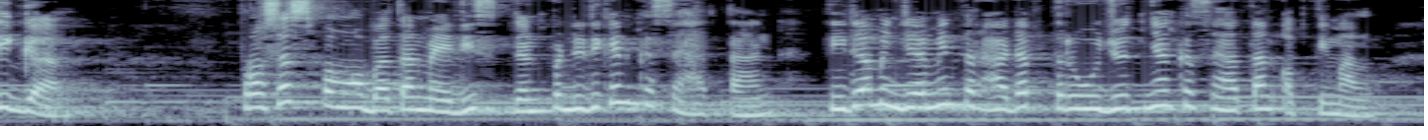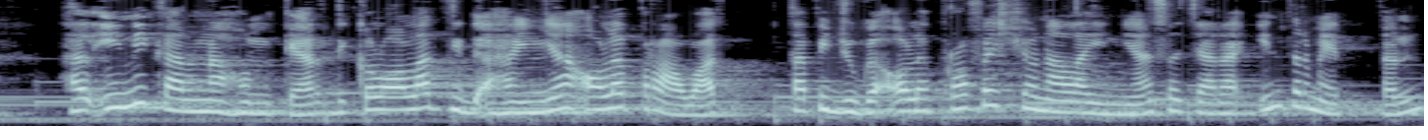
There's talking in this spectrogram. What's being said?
3. Proses pengobatan medis dan pendidikan kesehatan tidak menjamin terhadap terwujudnya kesehatan optimal Hal ini karena home care dikelola tidak hanya oleh perawat, tapi juga oleh profesional lainnya secara intermittent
